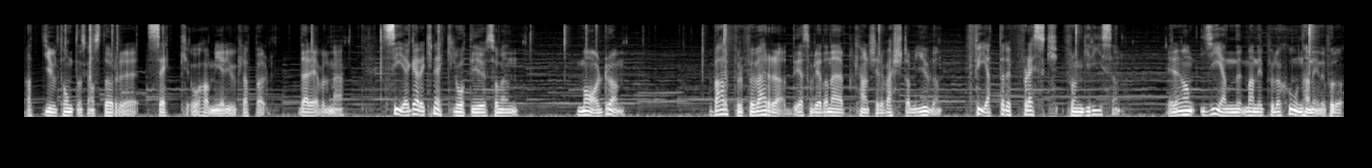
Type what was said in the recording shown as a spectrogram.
att jultomten ska ha en större säck och ha mer julklappar. Där är jag väl med. Segare knäck låter ju som en mardröm. Varför förvärra det som redan är kanske det värsta med julen? Fetare fläsk från grisen. Är det någon genmanipulation han är inne på då?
